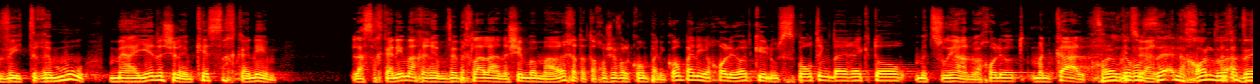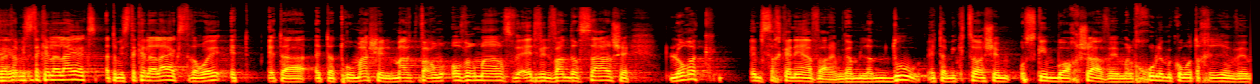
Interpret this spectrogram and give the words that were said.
ויתרמו מהידע שלהם כשחקנים. לשחקנים האחרים ובכלל לאנשים במערכת, אתה חושב על קומפני. קומפני יכול להיות כאילו ספורטינג דירקטור מצוין, הוא יכול להיות מנכ"ל יכול להיות גם. עוזר, נכון, ו- אתה, ו- ואתה מסתכל על אייקס, אתה מסתכל על אייקס, אתה רואה את, את, את התרומה של מרק אוברמארס ואדווין ונדר סאר, שלא רק הם שחקני עבר, הם גם למדו את המקצוע שהם עוסקים בו עכשיו, והם הלכו למקומות אחרים, והם,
